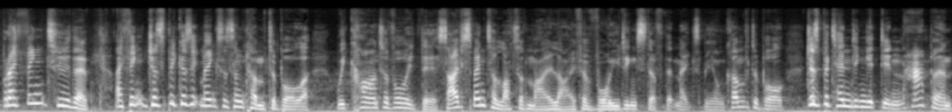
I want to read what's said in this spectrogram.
But I think too, though, I think just because it makes us uncomfortable, uh, we can't avoid this. I've spent a lot of my life avoiding stuff that makes me uncomfortable, just pretending it didn't happen.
